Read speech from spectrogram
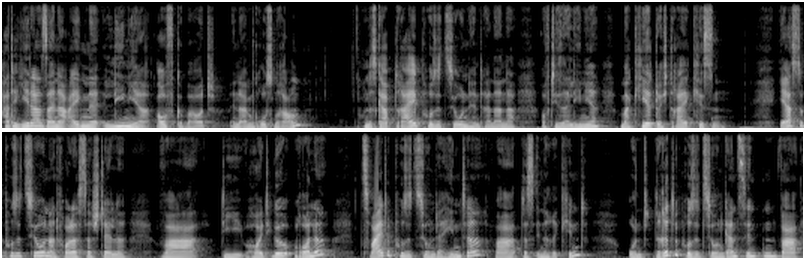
hatte jeder seine eigene Linie aufgebaut in einem großen Raum. Und es gab drei Positionen hintereinander auf dieser Linie, markiert durch drei Kissen. Erste Position an vorderster Stelle war die heutige Rolle. Zweite Position dahinter war das innere Kind. Und dritte Position ganz hinten war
